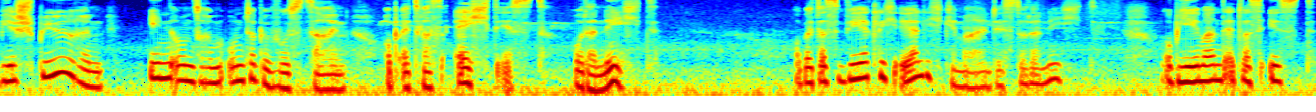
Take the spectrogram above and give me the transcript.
Wir spüren in unserem Unterbewusstsein, ob etwas echt ist oder nicht. Ob etwas wirklich ehrlich gemeint ist oder nicht. Ob jemand etwas ist,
